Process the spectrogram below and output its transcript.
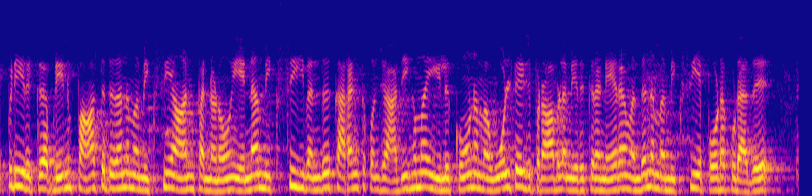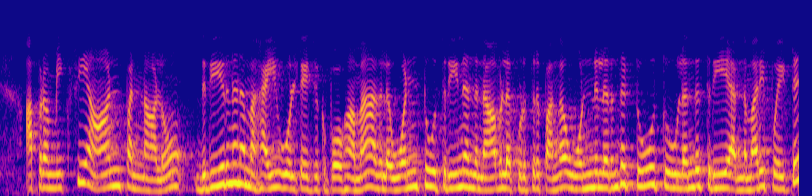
எப்படி இருக்குது அப்படின்னு பார்த்துட்டு தான் நம்ம மிக்ஸியை ஆன் பண்ணணும். ஏன்னா மிக்ஸி வந்து கரண்ட் கொஞ்சம் அதிகமாக இழுக்கும். நம்ம வோல்டேஜ் ப்ராப்ளம் இருக்கிற நேரம் வந்து நம்ம மிக்ஸியை போடக்கூடாது. அப்புறம் மிக்ஸியை ஆன் பண்ணாலும் திடீர்னு நம்ம ஹை வோல்டேஜுக்கு போகாமல் அதில் ஒன் டூ த்ரீன்னு அந்த நாவலில் கொடுத்துருப்பாங்க. ஒன்றுலேருந்து டூ டூலேருந்து த்ரீ அந்த மாதிரி போயிட்டு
